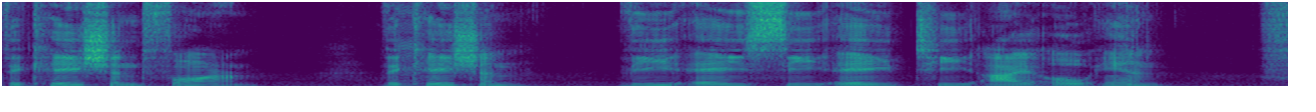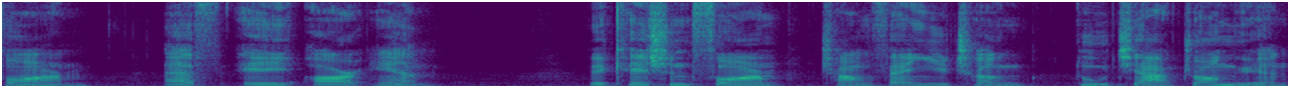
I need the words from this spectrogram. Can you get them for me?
vacation farm，vacation。V A C A T I O N farm F A R M vacation farm 常翻译成度假庄园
